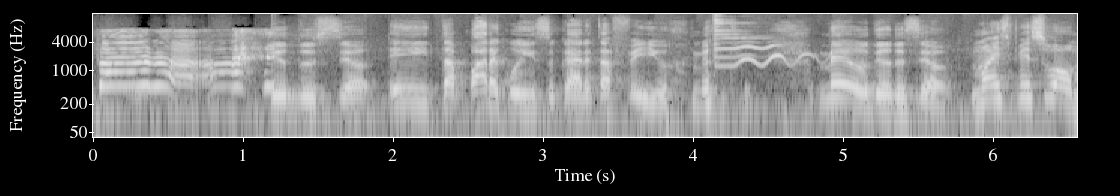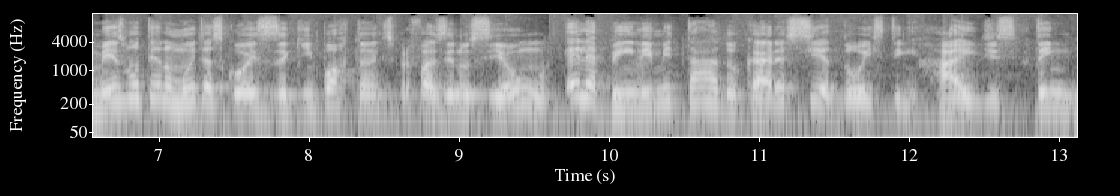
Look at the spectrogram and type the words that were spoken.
para! Meu Deus do céu, eita, para com isso, cara, tá feio. Meu Deus. Meu Deus do céu. Mas pessoal, mesmo tendo muitas coisas aqui importantes pra fazer no Cia 1, ele é bem limitado, cara. Cia 2 tem raids, tem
